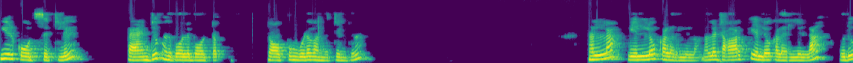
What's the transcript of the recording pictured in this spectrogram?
ഈ ഒരു കോഡ് സെറ്റിൽ പാന്റും അതുപോലെ ബോട്ടം ടോപ്പും കൂടെ വന്നിട്ടുണ്ട്. നല്ല യെല്ലോ കളറിലുള്ള നല്ല ഡാർക്ക് യെല്ലോ കളറിലുള്ള ഒരു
